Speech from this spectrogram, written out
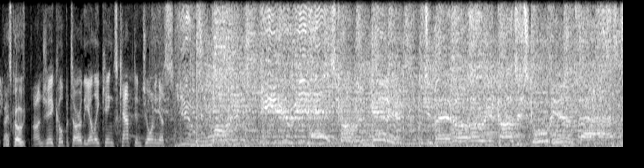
Thanks, Coach. Anže Kopitar, the LA Kings captain, joining us. You want it, here it is, come and get it, but you better hurry cause it's going fast.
